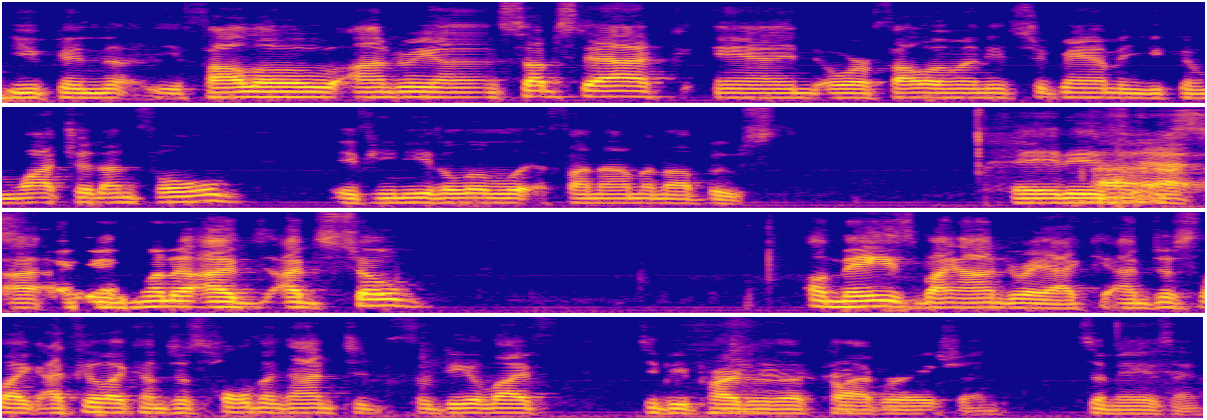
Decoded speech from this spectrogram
you can uh, you follow Andre on Substack and or follow him on Instagram, and you can watch it unfold. If you need a little phenomena boost, it is Uh, I, I- again one. of- I, I'm so amazed by Andre. I, I'm just like I feel like I'm just holding on to for dear life to be part of the collaboration. It's amazing.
